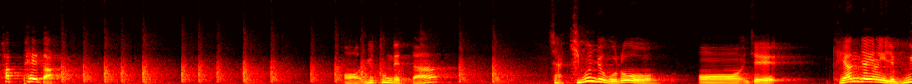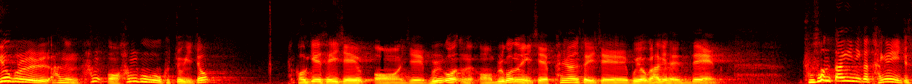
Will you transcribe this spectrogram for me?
화폐가 어, 유통됐다. 자, 기본적으로 어, 이제 개항장이랑 이제 무역을 하는 항, 어, 항구 그쪽이죠. 거기에서 이제 어, 이제 물건 어, 물건을 이제 팔면서 이제 무역을 하게 되는데 조선 땅이니까 당연히 이제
